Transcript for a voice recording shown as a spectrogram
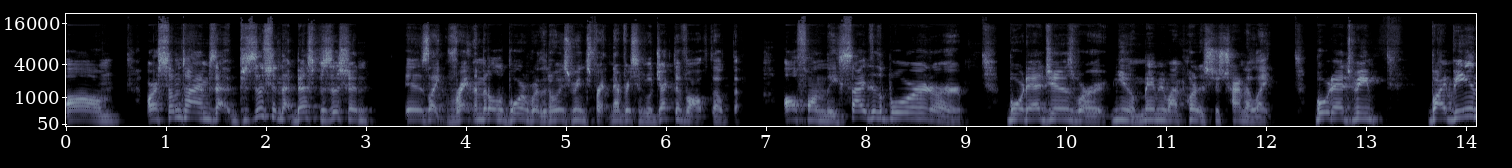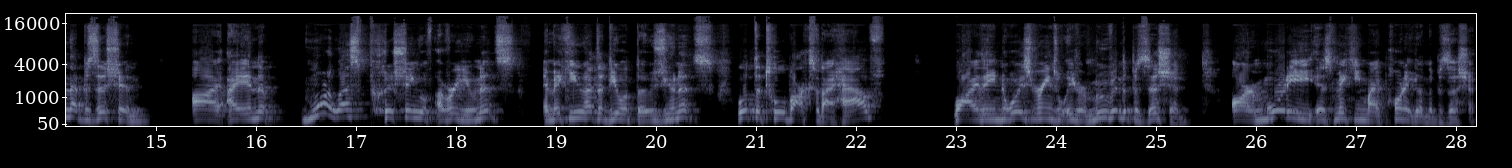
Um, or sometimes that position, that best position, is like right in the middle of the board where the noise marines threaten every single objective off off on the sides of the board or board edges where you know maybe my opponent's just trying to like board edge me. By being in that position, I, I end up more or less pushing with other units and making you have to deal with those units with the toolbox that I have. Why the noise marines will either move into position or Morty is making my opponent go into position.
